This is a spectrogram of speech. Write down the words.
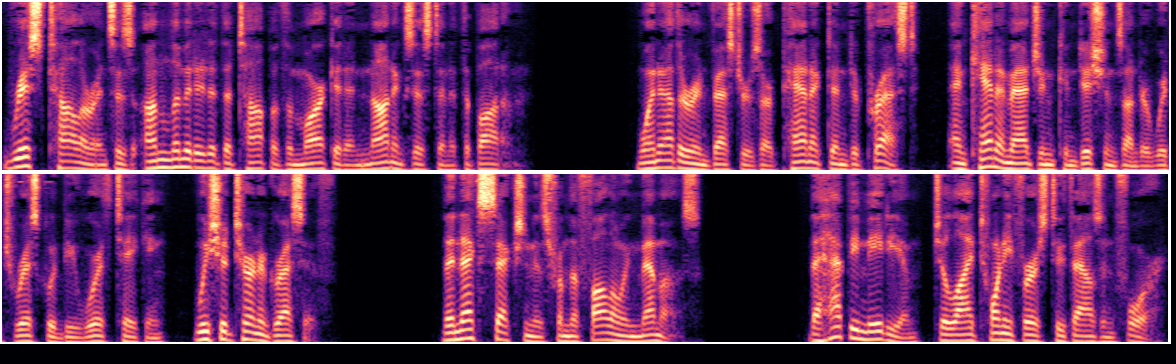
Risk tolerance is unlimited at the top of the market and non existent at the bottom. When other investors are panicked and depressed, and can't imagine conditions under which risk would be worth taking, we should turn aggressive. The next section is from the following memos The Happy Medium, July 21, 2004.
